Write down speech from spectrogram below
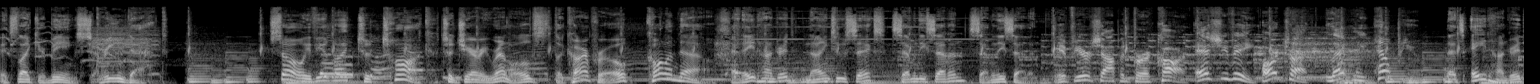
it's like you're being screamed at. So if you'd like to talk to Jerry Reynolds, the car pro, call him now at 800 926 7777. If you're shopping for a car, SUV, or truck, let me help you. That's 800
